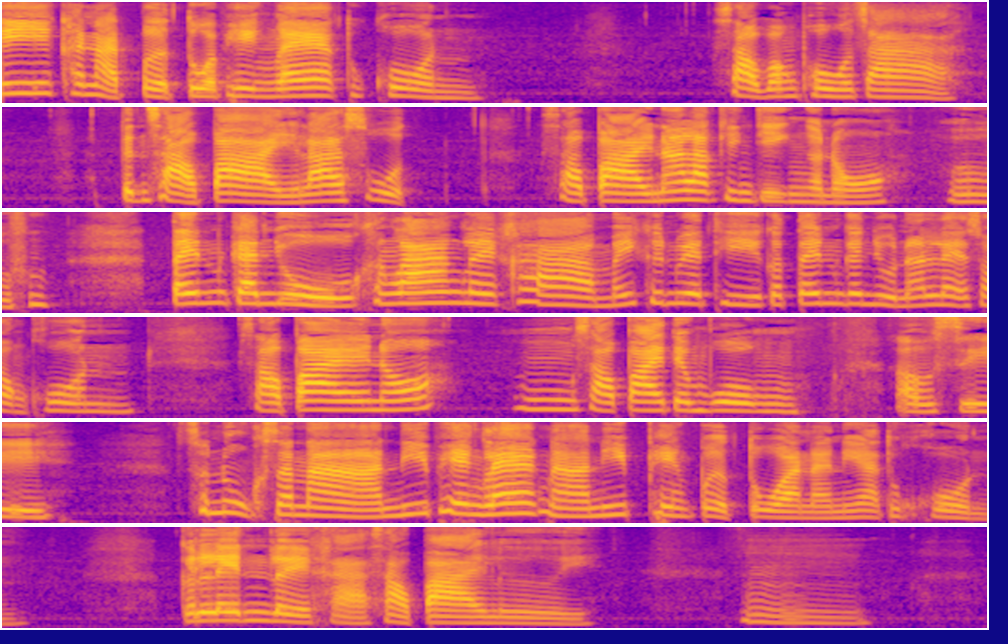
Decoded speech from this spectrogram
นี่ขนาดเปิดตัวเพลงแรกทุกคน สาวบางโพจ้า เป็นสาวปลายล่าสุด สาวปลายน่ารักจริง ๆอะเนาะเต้นกันอยู่ข้างล่างเลยค่ะ ไม่ขึ้นเวทีก็เต้นกันอยู่นั่นแหละสองคน สาวปลายเนาะสาวปลายเต็มวง เอาสิสนุกสนานนี่เพลงแรกนะ นี่เพลงเปิดตัวนะเนี่ย ทุกคน ก็เล่นเลยค่ะ สาวปลายเลย อืม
